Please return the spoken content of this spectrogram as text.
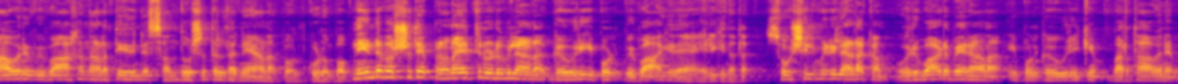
ആ ഒരു വിവാഹം നടത്തിയതിന്റെ സന്തോഷത്തിൽ തന്നെയാണ് ഇപ്പോൾ കുടുംബം. നീണ്ട വർഷത്തെ പ്രണയത്തിനൊടുവിലാണ് ഗൗരി ഇപ്പോൾ വിവാഹിതയായിരിക്കുന്നത്. സോഷ്യൽ മീഡിയയിലടക്കം ഒരുപാട് പേരാണ് ഇപ്പോൾ ഗൗരിക്കും ഭർത്താവിനും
